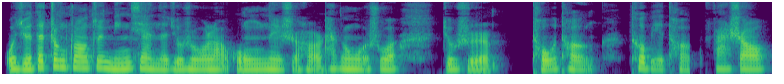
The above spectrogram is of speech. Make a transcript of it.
我觉得症状最明显的就是我老公那时候，他跟我说就是头疼，特别疼，发烧。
